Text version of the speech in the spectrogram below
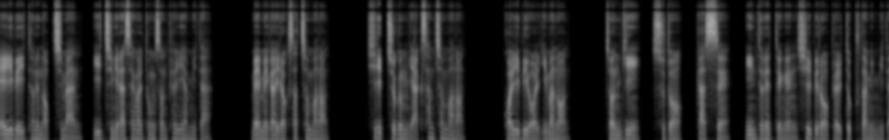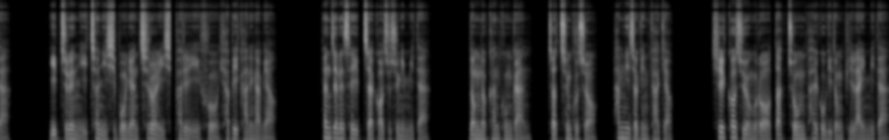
엘리베이터는 없지만 2층이라 생활 동선 편리합니다. 매매가 1억 4천만원, 실입주금 약 3천만원, 관리비 월 2만원, 전기, 수도, 가스, 인터넷 등은 실비로 별도 부담입니다. 입주는 2025년 7월 28일 이후 협의 가능하며 현재는 세입자 거주 중입니다. 넉넉한 공간, 저층 구조, 합리적인 가격, 실거주용으로 딱 좋은 팔곡 이동 빌라입니다.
